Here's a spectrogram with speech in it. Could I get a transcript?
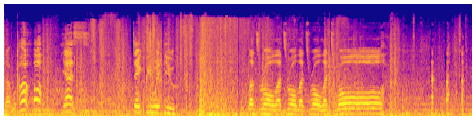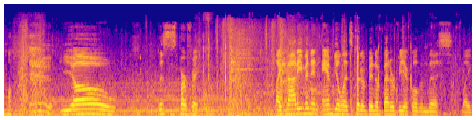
That oh, oh! Yes! Take me with you. Let's roll, let's roll, let's roll, let's roll. Yo. This is perfect. Like, not even an ambulance could have been a better vehicle than this. Like,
